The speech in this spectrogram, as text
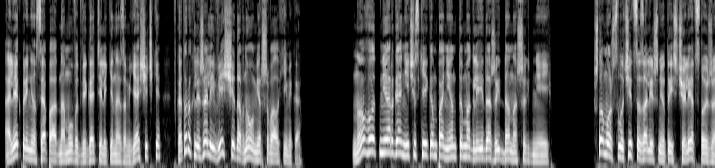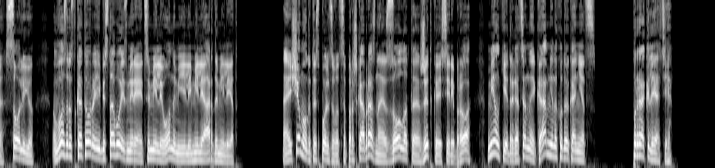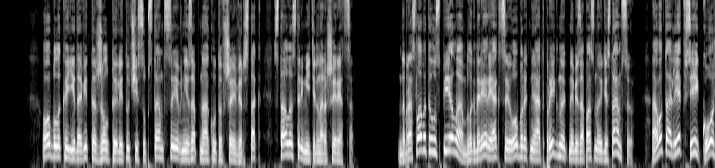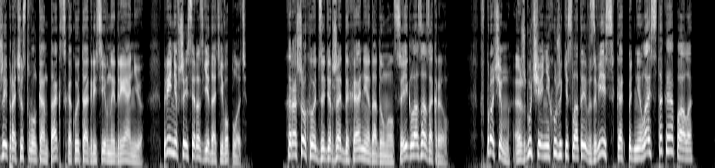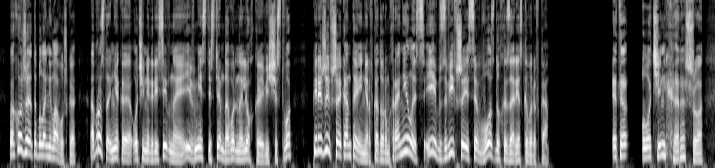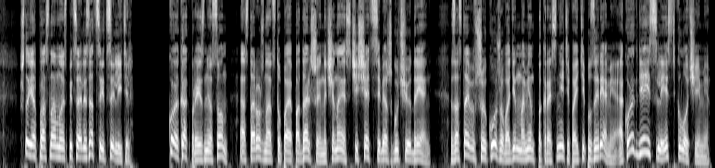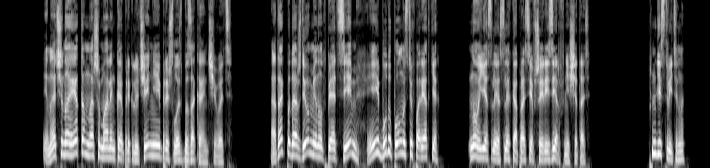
Олег принялся по одному выдвигать телекинезом ящички, в которых лежали вещи давно умершего алхимика. Но вот неорганические компоненты могли и дожить до наших дней. Что может случиться за лишнюю тысячу лет с той же солью, возраст которой и без того измеряется миллионами или миллиардами лет? А еще могут использоваться порошкообразное золото, жидкое серебро, мелкие драгоценные камни на худой конец. Проклятие! Облако ядовито-желтой летучей субстанции, внезапно окутавшее верстак, стало стремительно расширяться. Доброслава-то успела, благодаря реакции оборотня, отпрыгнуть на безопасную дистанцию, а вот Олег всей кожей прочувствовал контакт с какой-то агрессивной дрянью, принявшейся разъедать его плоть. Хорошо хоть задержать дыхание додумался и глаза закрыл. Впрочем, жгучая не хуже кислоты взвесь как поднялась, так и опала. Похоже, это была не ловушка, а просто некое очень агрессивное и вместе с тем довольно легкое вещество, пережившее контейнер, в котором хранилось, и взвившееся в воздух из-за резкого рывка. «Это очень хорошо, что я по основной специализации целитель», Кое-как произнес он, осторожно отступая подальше и начиная счищать с себя жгучую дрянь, заставившую кожу в один момент покраснеть и пойти пузырями, а кое-где и слезть клочьями. Иначе на этом наше маленькое приключение пришлось бы заканчивать. А так подождем минут пять-семь, и буду полностью в порядке. Ну, если слегка просевший резерв не считать. Действительно.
